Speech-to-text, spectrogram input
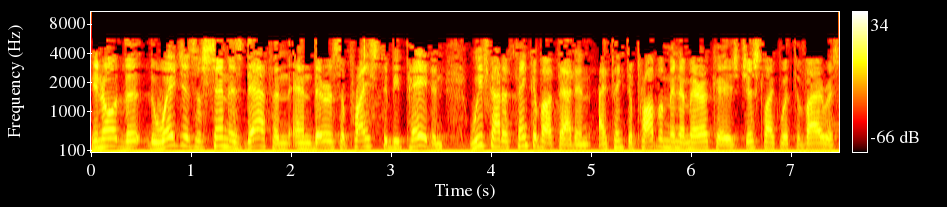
You know, the, the wages of sin is death and, and there is a price to be paid. And we've got to think about that. And I think the problem in America is just like with the virus.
